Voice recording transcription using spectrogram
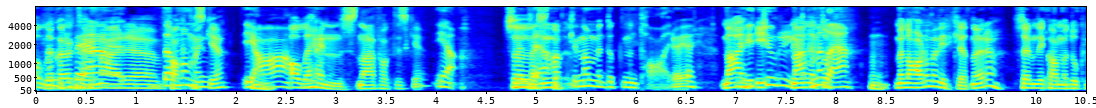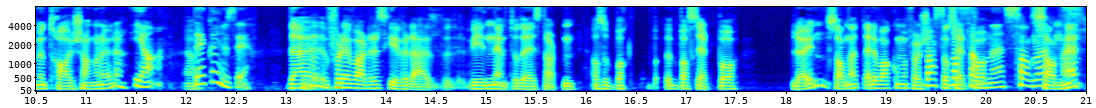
alle karakterene er, er faktiske. man-. Ja. Alle hendelsene er faktiske. Ja. Så, Men det har ikke noe med dokumentar å gjøre. Nei, Vi tuller jo med det. nettopp. Men det har noe med virkeligheten å gjøre. Selv om det ikke har med dokumentarsjangeren å gjøre. Ja, det kan du si. Det er, for det hva er det dere skriver der, vi nevnte jo det i starten, altså bak, basert på løgn, sannhet, eller hva kommer først? Hva, på sannhet. Sannhet,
